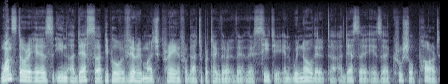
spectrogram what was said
one story is in Odessa, people were very much praying for God to protect their, their, their city. And we know that uh, Odessa is a crucial part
